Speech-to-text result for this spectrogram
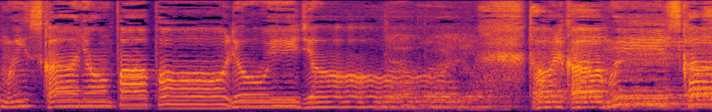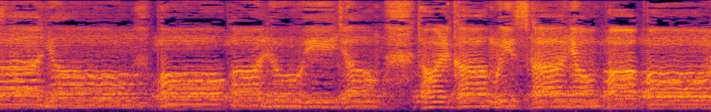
мы с конем по полю идем, Только мы с конем по полю идем, Только мы с конем по полю.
